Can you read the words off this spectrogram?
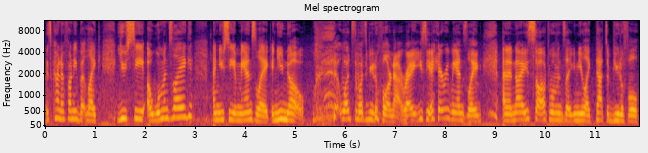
it's kind of funny, but like you see a woman's leg and you see a man's leg, and you know what's what's beautiful or not, right? You see a hairy man's leg and a nice soft woman's leg, and you're like, that's a beautiful,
